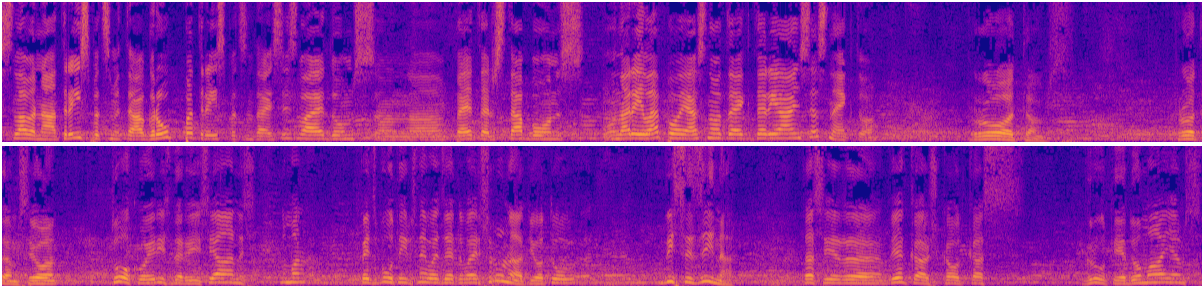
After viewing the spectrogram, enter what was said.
slavenā 13. grupa, 13. izlaidums un uh, Pēters Tabūns. Un arī lepojās noteikti ar Jāņa sasniegto. Protams, protams, jo to, ko ir izdarījis Jānis, nu man pēc būtības nevajadzētu vairs runāt, jo to visi zina. Tas ir vienkārši kaut kas grūti iedomājams,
